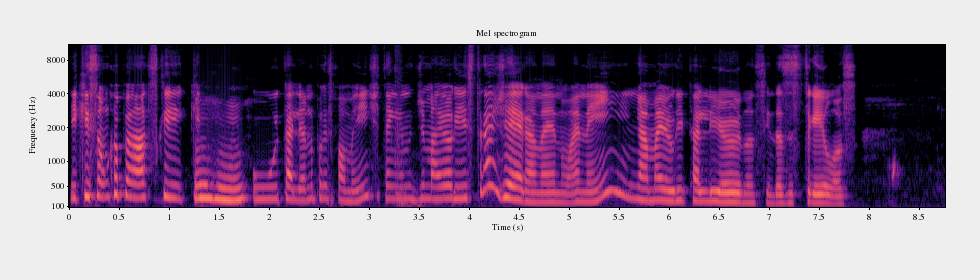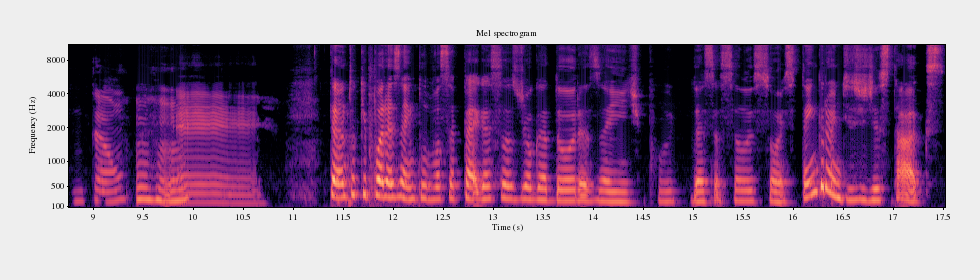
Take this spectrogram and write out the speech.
E que são campeonatos que, que Uhum. o italiano, principalmente, tem de maioria estrangeira, né? Não é nem a maioria italiana, assim, das estrelas. Então, Uhum. é. Tanto que, por exemplo, você pega essas jogadoras aí, tipo, dessas seleções, tem grandes destaques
